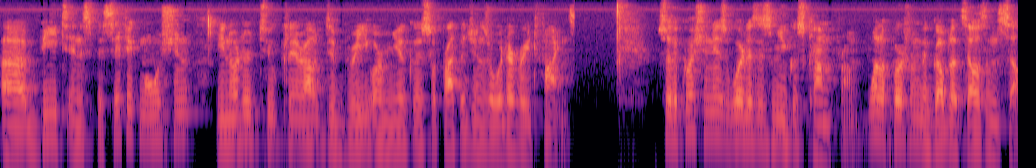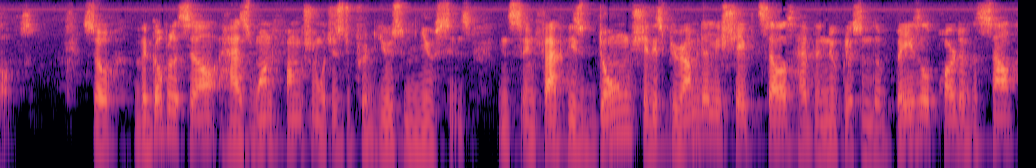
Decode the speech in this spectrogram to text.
uh, beat in a specific motion in order to clear out debris or mucus or pathogens or whatever it finds. So the question is, where does this mucus come from? Well, of course, from the goblet cells themselves. So the goblet cell has one function, which is to produce mucins. In, in fact, these dome, these pyramidally shaped cells have the nucleus in the basal part of the cell,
